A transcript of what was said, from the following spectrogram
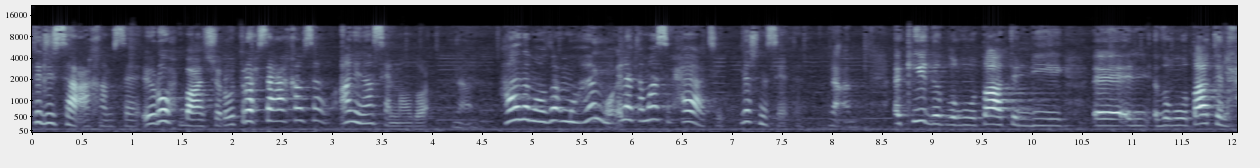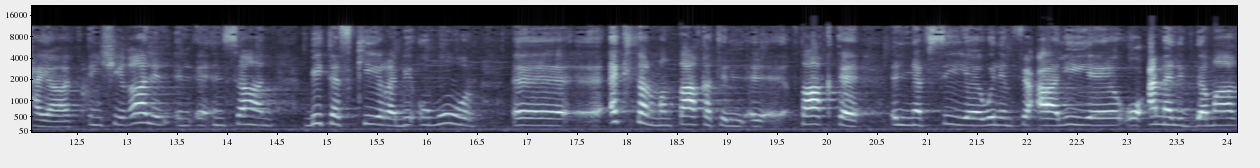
تجي الساعة خمسة يروح باكر وتروح الساعة خمسة. أنا ناسية الموضوع. نعم. هذا موضوع مهم وله تماس بحياتي ليش نسيته؟ نعم. أكيد الضغوطات اللي آه، ضغوطات الحياة انشغال ال- الإنسان بتفكيره بأمور آه، أكثر من طاقة ال- طاقته النفسية والانفعالية وعمل الدماغ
